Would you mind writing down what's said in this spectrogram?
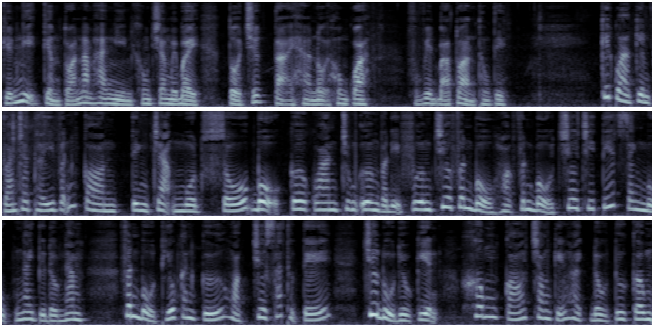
kiến nghị kiểm toán năm 2017 tổ chức tại Hà Nội hôm qua. Phóng viên Bá Toàn thông tin. Kết quả kiểm toán cho thấy vẫn còn tình trạng một số bộ, cơ quan trung ương và địa phương chưa phân bổ hoặc phân bổ chưa chi tiết danh mục ngay từ đầu năm, phân bổ thiếu căn cứ hoặc chưa sát thực tế, chưa đủ điều kiện, không có trong kế hoạch đầu tư công,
